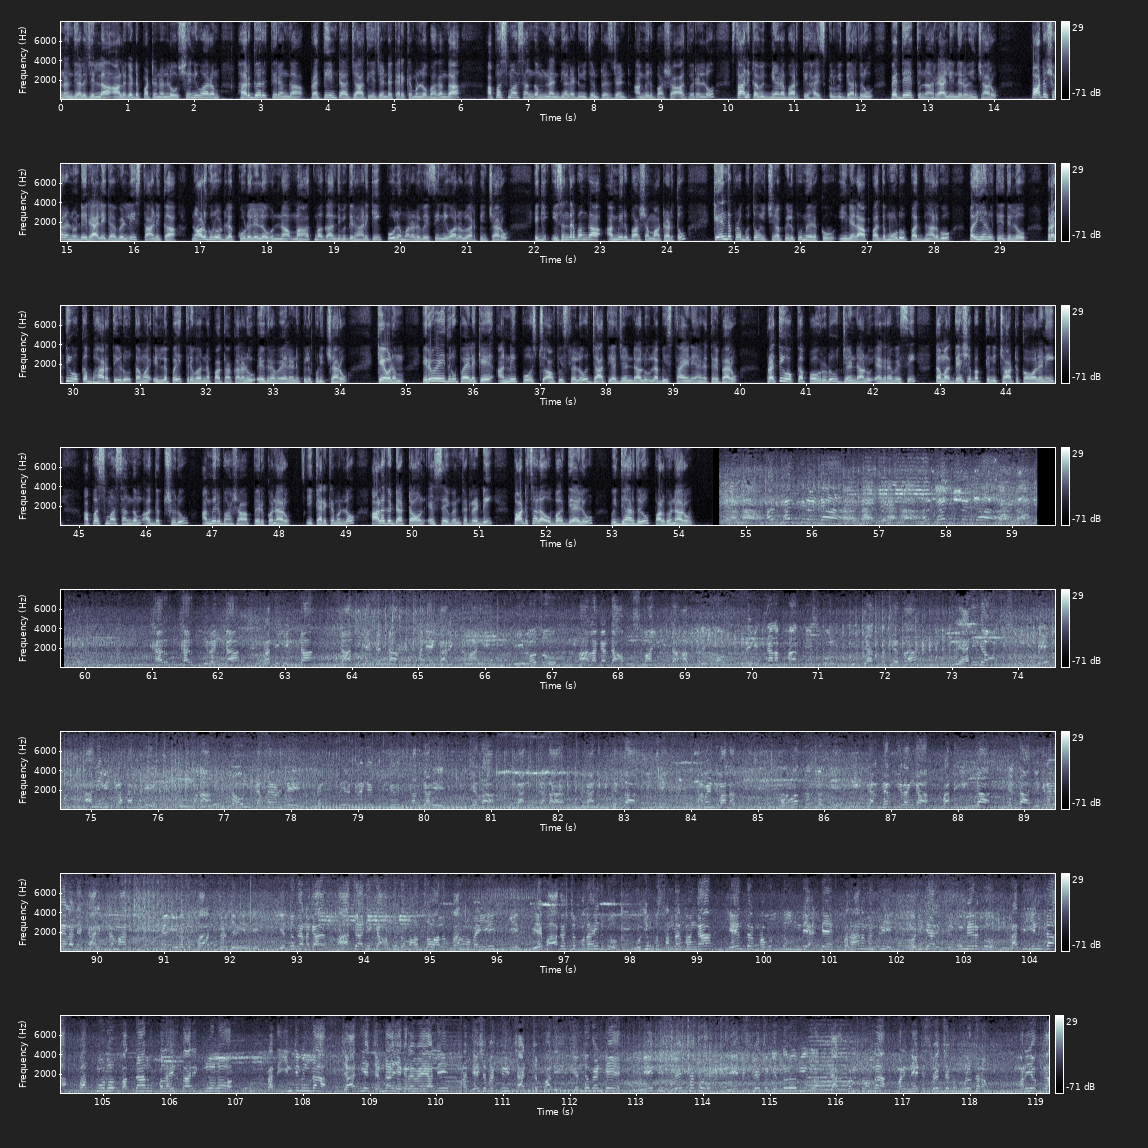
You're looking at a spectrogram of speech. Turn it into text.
నంద్యాల జిల్లా ఆలగడ్డ పట్టణంలో శనివారం హర్ఘర్ తిరంగా ప్రతి ఇంటా జాతీయ జెండా కార్యక్రమంలో భాగంగా అపస్మా సంఘం నంద్యాల డివిజన్ ప్రెసిడెంట్ అమీర్ బాషా ఆధ్వర్యంలో స్థానిక విజ్ఞాన భారతి హైస్కూల్ విద్యార్థులు పెద్ద ఎత్తున ర్యాలీ నిర్వహించారు. పాఠశాల నుండి ర్యాలీగా వెళ్ళి స్థానిక నాలుగు రోడ్ల కూడలిలో ఉన్న మహాత్మా గాంధీ విగ్రహానికి పూలమాలలు వేసి నివాళులు అర్పించారు. ఇక ఈ సందర్భంగా అమీర్ బాషా మాట్లాడుతూ కేంద్ర ప్రభుత్వం ఇచ్చిన పిలుపు మేరకు ఈ నెల పదమూడు పద్నాలుగు పదిహేను తేదీల్లో ప్రతి ఒక్క భారతీయుడు తమ ఇళ్ళపై త్రివర్ణ పతాకాలను ఎగురవేయాలని పిలుపునిచ్చారు. కేవలం ఇరవై ఐదు రూపాయలకే అన్ని పోస్ట్ ఆఫీసులలో జాతీయ జెండాలు లభిస్తాయని ఆయన తెలిపారు. ప్రతి ఒక్క పౌరుడు జెండాను ఎగరవేసి తమ దేశభక్తిని చాటుకోవాలని అపస్మా సంఘం అధ్యక్షుడు అమీర్ భాషా పేర్కొన్నారు. ఈ కార్యక్రమంలో ఆలగడ్డ టౌన్ ఎస్ఐ వెంకటరెడ్డి పాఠశాల ఉపాధ్యాయులు విద్యార్థులు పాల్గొన్నారు. అనే కార్యక్రమాన్ని ఈరోజు ఆలగడ్డ ఉస్మా యూనిట్ ఆధ్వర్యంలో శ్రీ విజ్ఞాన భారతీ స్కూల్ విద్యార్థుల చేత ర్యాలీగా వచ్చి స్కూల్ నుంచి గాంధీ విగ్రహానికి మన టౌన్ ఎస్ఐ ఉంటే వెంక- శ్రీ వెంకటరెడ్డి సార్ గారి చేత గాంధీ జెండా గాంధీకి జెండా అర్పించి ఘనమైన నివాళులు అర్పించి తర్వాత వచ్చేసి ఈ ఘర్ ఘర్ తీరంగా ప్రతి ఇంట జెండా ఎగరవేయాలనే కార్యక్రమానికి మేము ఈరోజు ప్రారంభించడం జరిగింది. ఎందుకనగా ఆజాదీకి అమృత మహోత్సవాలు ప్రారంభమయ్యి ఈ రేపు ఆగస్టు పదహైదుకు ముగింపు సందర్భంగా కేంద్ర ప్రభుత్వం నుండి అంటే ప్రధానమంత్రి మోడీ గారి పిలుపు మేరకు ప్రతి ఇంట పదమూడు పద్నాలుగు పదహైదు తారీఖులలో ప్రతి ఇంటి మీద జాతీయ జెండా ఎగరవేయాలి. మన దేశభక్తిని చాటి చెప్పాలి. ఎందుకంటే నేటి స్వేచ్ఛకు నేటి స్వేచ్ఛకు ఎందరో వీళ్ళ త్యాగ ఫలితం మన నేటి స్వేచ్ఛకు మూలధనం. మన యొక్క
